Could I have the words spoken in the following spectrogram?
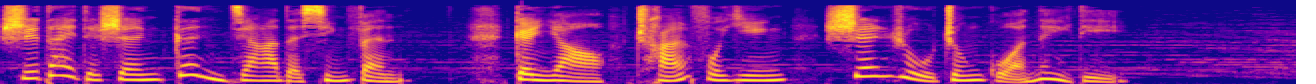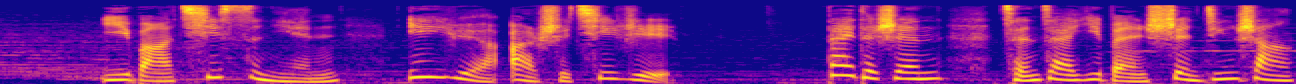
使戴德生更加的兴奋，更要传福音深入中国内地。一八七四年一月二十七日，戴德生曾在一本圣经上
